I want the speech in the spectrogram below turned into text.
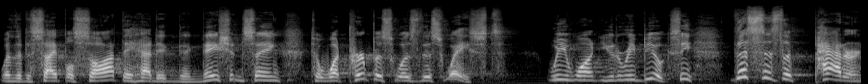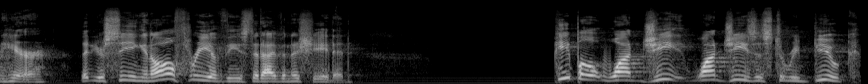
When the disciples saw it, they had indignation, saying, To what purpose was this waste? We want you to rebuke. See, this is the pattern here that you're seeing in all three of these that I've initiated. People want, G- want Jesus to rebuke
